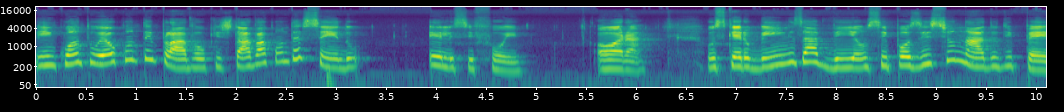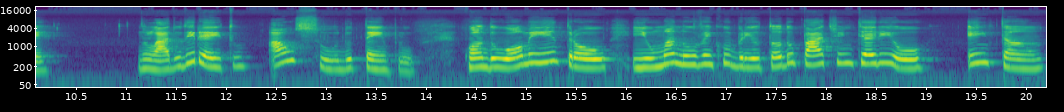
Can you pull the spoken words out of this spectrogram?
Enquanto eu contemplava o que estava acontecendo, ele se foi. Ora, os querubins haviam se posicionado de pé no lado direito, ao sul do templo quando o homem entrou e uma nuvem cobriu todo o pátio interior, então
